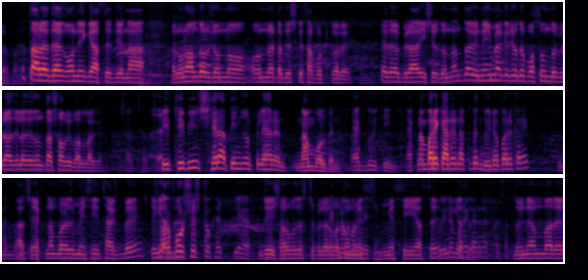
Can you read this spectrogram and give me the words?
ব্যাপার। তারা দেখ অনেকে আছে যে না রোনালদোর জন্য অন্য একটা দেশকে সাপোর্ট করে। এটা ব্রাজিলের জন্য। তবে নেইমারকে যত পছন্দ ব্রাজিলের তার সবই ভালো লাগে। আচ্ছা। পৃথিবীর সেরা তিনজন প্লেয়ারের নাম বলবেন। এক দুই তিন। এক নম্বরে কারে রাখবেন দুই নম্বরে কারে? তিন নম্বর। আচ্ছা এক নম্বরে মেসি থাকবে। ঠিক আছে? সর্বশ্রেষ্ঠ প্লেয়ার জি সর্বশ্রেষ্ঠ প্লেয়ার বর্তমান মেসি মেসি। আছে। দুই নম্বরে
